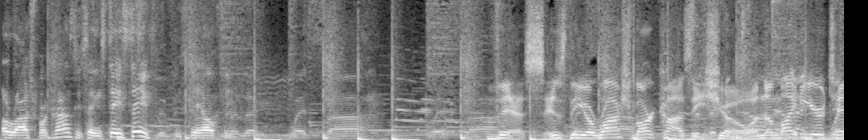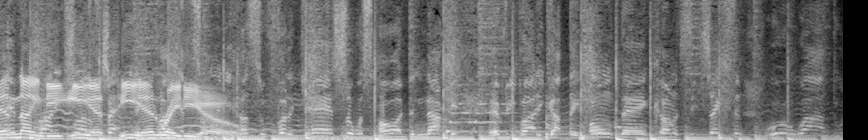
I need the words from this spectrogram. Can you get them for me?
Arash Markazi saying stay safe and stay healthy. This is the Arash Markazi Show on the Mightier 1090 ESPN Radio. Hustle for the cash, so it's hard to knock it. Everybody got their own thing, currency chasing worldwide through the heart.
